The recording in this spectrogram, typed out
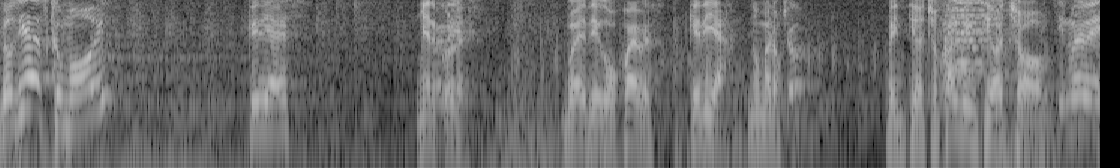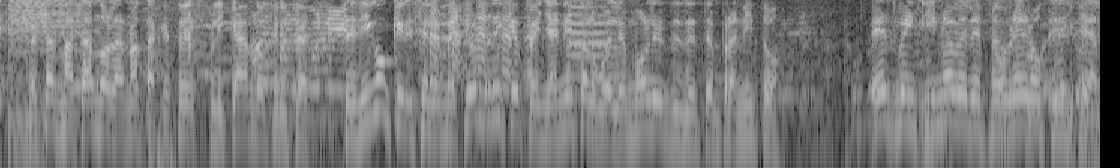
Los días como hoy, ¿qué día es? Miércoles. Bueno, digo jueves. ¿Qué día? Número. 28. ¿Cuál 28? 29. Me estás matando la nota que estoy explicando, Cristian. Te digo que se le metió Enrique Peña Nieto al huelemoles desde tempranito. Es 29 de febrero, Cristian.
